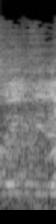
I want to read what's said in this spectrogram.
thank you.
